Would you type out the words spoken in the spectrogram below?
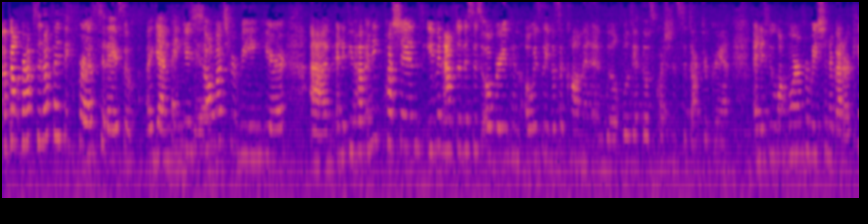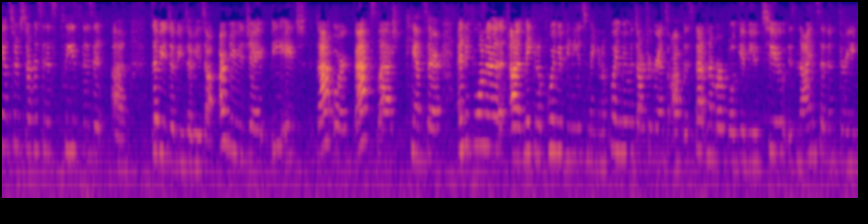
about wraps it up I think for us today. So again, thank, Thank you, you. so much for being here. Um, and if you have any questions, even after this is over, you can always leave us a comment and we'll we'll get those questions to Dr. Grann. And if you want more information about our cancer services, please visit uh, www.rwjbh.org backslash cancer. And if you want to uh, make an appointment, if you need to make an appointment with Dr. Grann's office, that number we'll give you too is 973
